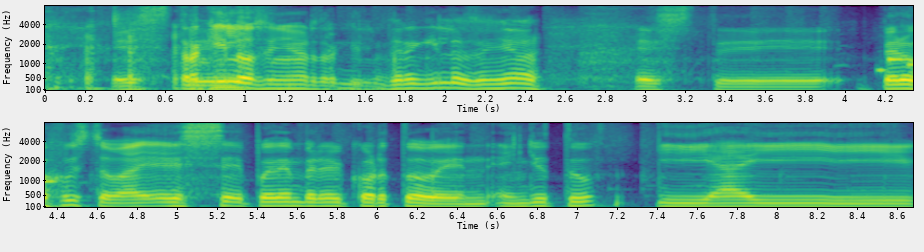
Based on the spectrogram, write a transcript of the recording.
Este, Tranquilo, señor, tranquilo. Tranquilo, señor. Este, pero justo, es, eh, pueden ver el corto en, en YouTube y hay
